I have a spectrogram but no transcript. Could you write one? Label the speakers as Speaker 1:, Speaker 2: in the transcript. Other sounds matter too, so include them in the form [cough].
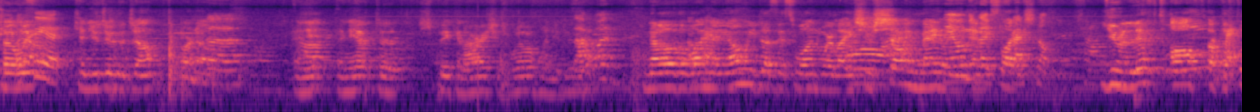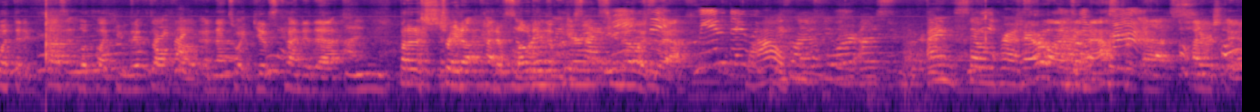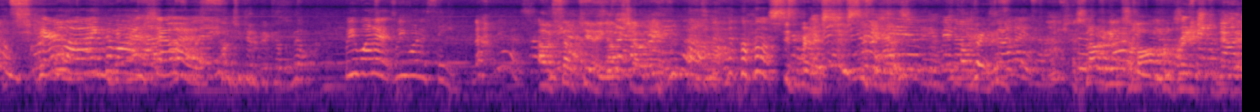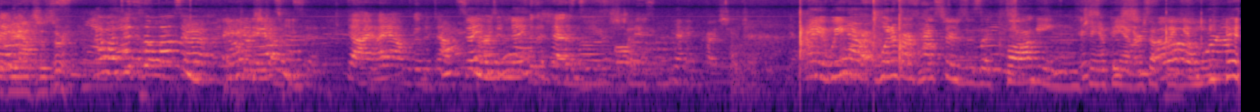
Speaker 1: So we,
Speaker 2: See it.
Speaker 3: Can you do the jump or no?
Speaker 4: The,
Speaker 1: and you, uh, and you have to speak in Irish as well when you do
Speaker 4: that
Speaker 1: that?
Speaker 4: one?
Speaker 3: No, the one
Speaker 4: Okay.
Speaker 3: Naomi does this one where like she's
Speaker 4: Oh,
Speaker 3: showing mainly
Speaker 4: Naomi
Speaker 3: and it's like you lift off of the
Speaker 4: Okay.
Speaker 3: foot that it doesn't look like you lift
Speaker 4: Right,
Speaker 3: off
Speaker 4: right.
Speaker 3: of and that's what gives kind of that but a straight up kind of floating
Speaker 4: what if we
Speaker 3: appearance, you know, is that.
Speaker 2: Wow.
Speaker 5: I am so impressed.
Speaker 3: Caroline's a master at Irish dance.
Speaker 5: Caroline, come on, show We want to. We want to see.
Speaker 3: I was so kidding, I was joking. [laughs] She's British, she's English.
Speaker 1: It's not against the law for British to do that dance, is there?
Speaker 4: Yeah, I, I am gonna dance
Speaker 6: So you
Speaker 4: for,
Speaker 6: did
Speaker 4: for
Speaker 6: nice
Speaker 4: the
Speaker 6: to
Speaker 4: thousands
Speaker 6: dance.
Speaker 4: of people in, in Christchurch.
Speaker 5: Hey, we have one of our pastors is a clogging champion or something, and oh, he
